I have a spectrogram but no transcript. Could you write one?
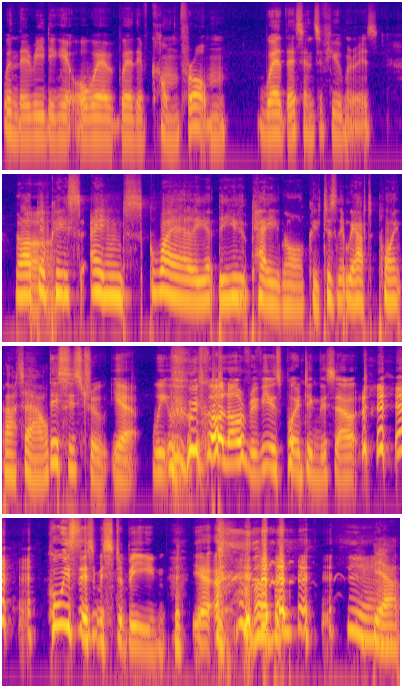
when they're reading it or where where they've come from, where their sense of humor is. Our book is aimed squarely at the UK market, isn't it? We have to point that out. This is true. Yeah, we we've got a lot of reviews pointing this out. Who is this Mr. Bean? Yeah. yeah. yeah.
